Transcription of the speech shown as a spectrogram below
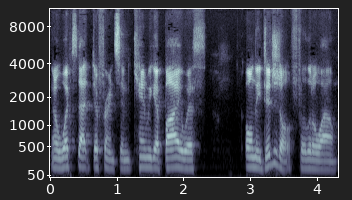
you know what's that difference and can we get by with only digital for a little while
